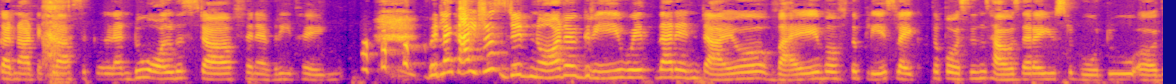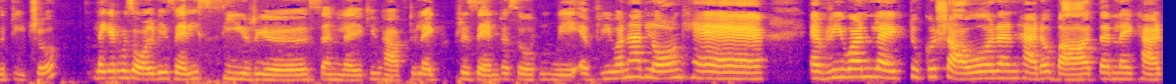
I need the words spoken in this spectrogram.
Carnatic classical and do all the stuff and everything. but like, I just did not agree with that entire vibe of the place. Like the person's house that I used to go to, uh, the teacher. Like it was always very serious and like you have to like present a certain way. Everyone had long hair. Everyone like took a shower and had a bath and like had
